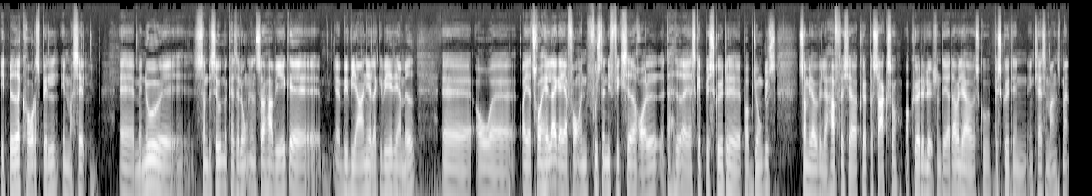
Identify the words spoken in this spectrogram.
et bedre kort at spille end mig selv. Øh, men nu, øh, som det ser ud med Katalonien, så har vi ikke øh, øh Viviani eller Gaviria med. Øh, og, øh, og jeg tror heller ikke, at jeg får en fuldstændig fixeret rolle, der hedder, at jeg skal beskytte Bob Junkels, som jeg ville have haft, hvis jeg kørte på Saxo og kørte et løb som det her. Der ville jeg jo skulle beskytte en, en klassementsmand.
